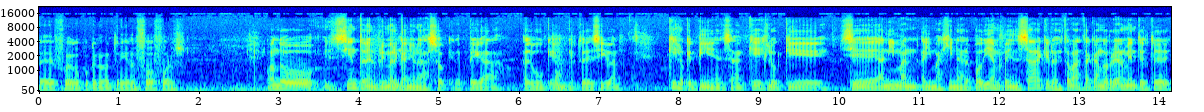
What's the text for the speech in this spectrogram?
eh, fuego porque no teníamos fósforos. Cuando sienten el primer cañonazo que les pega al buque que ustedes iban, ¿qué es lo que piensan? ¿Qué es lo que se animan a imaginar? ¿Podían pensar que los estaban atacando realmente ustedes?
